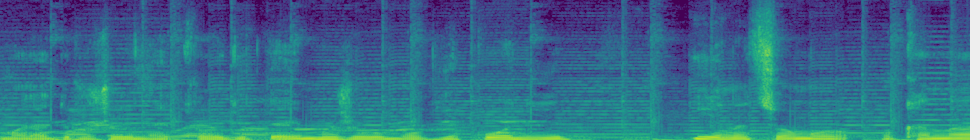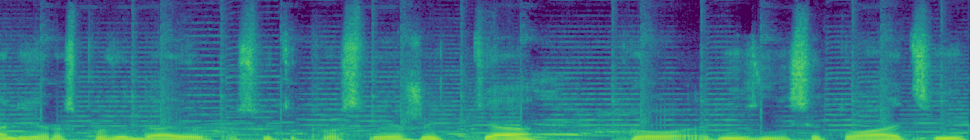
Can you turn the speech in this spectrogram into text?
у мене дружина і троє дітей. Ми живемо в Японії. І на цьому каналі я розповідаю по суті про своє життя, про різні ситуації,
